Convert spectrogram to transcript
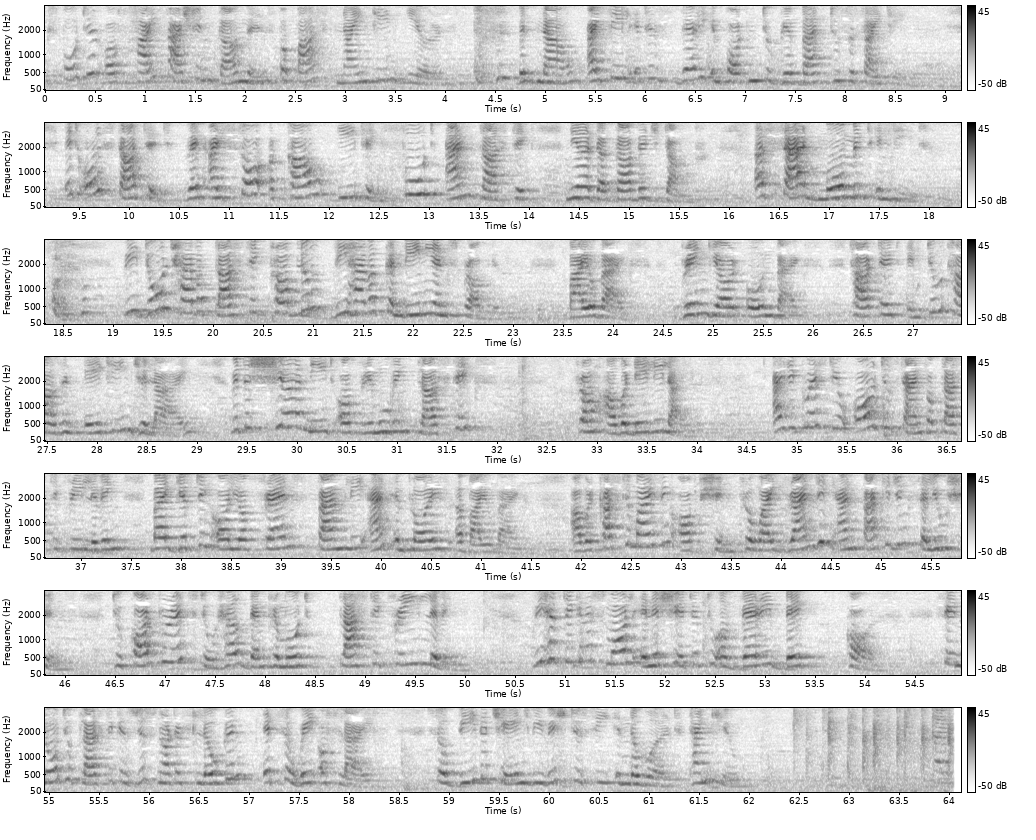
exporter of high fashion garments for past 19 years. But now I feel it is very important to give back to society. It all started when I saw a cow eating food and plastic near the garbage dump. A sad moment indeed. We don't have a plastic problem, we have a convenience problem. Biobags, bring your own bags, started in 2018 July with the sheer need of removing plastics from our daily lives. I request you all to stand for plastic-free living by gifting all your friends, family and employees a biobag. Our customizing option provide branding and packaging solutions to corporates to help them promote plastic-free living. We have taken a small initiative to a very big cause. Say no to plastic is just not a slogan, it's a way of life. So be the change we wish to see in the world. Thank you.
